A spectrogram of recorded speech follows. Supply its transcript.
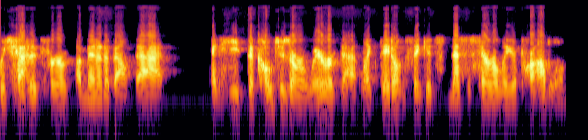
we chatted for a minute about that and he the coaches are aware of that like they don't think it's necessarily a problem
